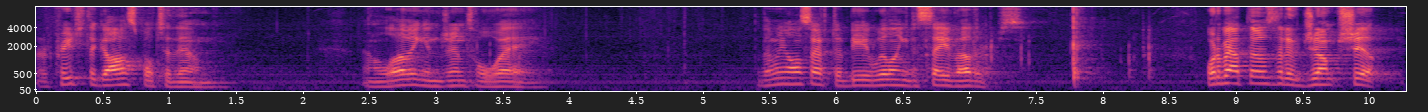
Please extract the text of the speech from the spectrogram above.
We're to preach the gospel to them in a loving and gentle way. But then we also have to be willing to save others. What about those that have jumped ship?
